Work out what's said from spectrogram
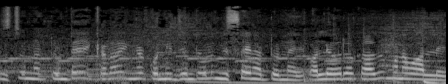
చూస్తున్నట్టుంటే ఇక్కడ ఇంకా కొన్ని జంతువులు మిస్ అయినట్టున్నాయి. వాళ్ళు ఎవరో కాదు మన వాళ్ళే.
